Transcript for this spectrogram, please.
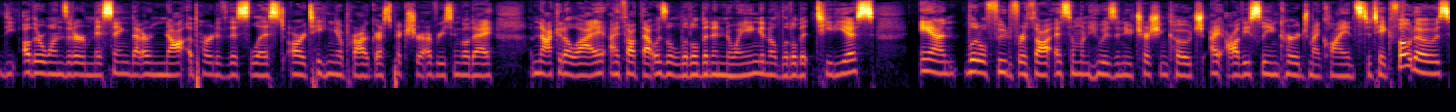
the other ones that are missing that are not a part of this list are taking a progress picture every single day. I'm not going to lie, I thought that was a little bit annoying and a little bit tedious. And little food for thought as someone who is a nutrition coach, I obviously encourage my clients to take photos.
